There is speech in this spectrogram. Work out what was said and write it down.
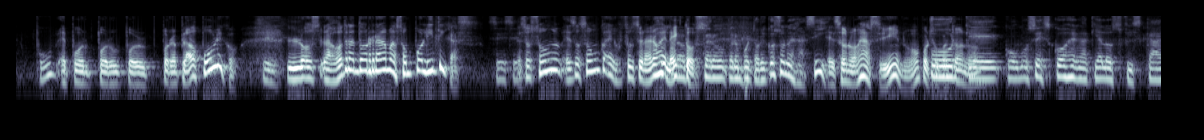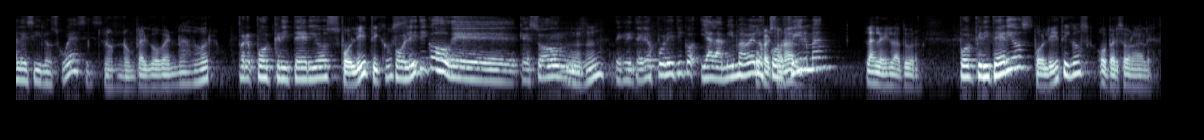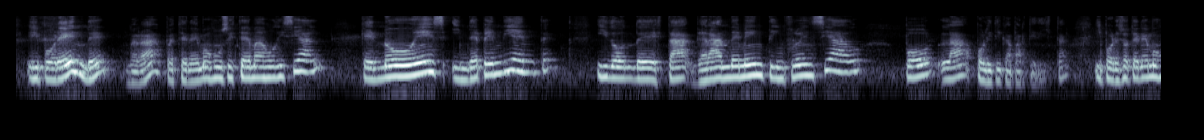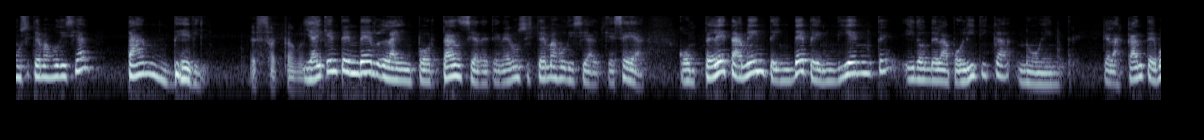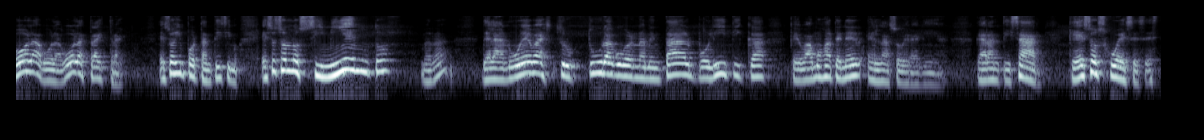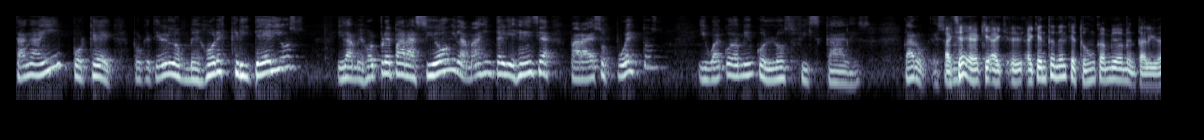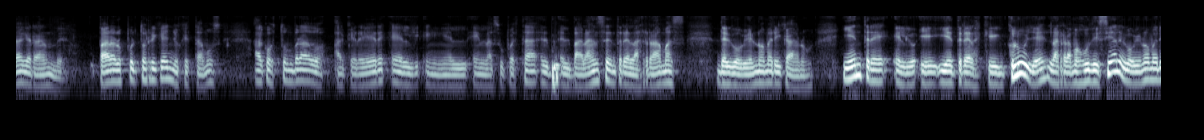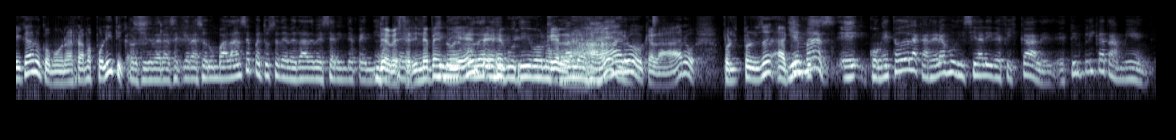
eh, por, por, por- por empleados públicos. Sí. Los, las otras dos ramas son políticas. Sí, sí. Esos son, esos son eh, funcionarios Sí, electos. Pero, pero, en Puerto Rico eso no es así. Eso no es así, ¿no? Por supuesto porque cómo se escogen aquí a los fiscales y los jueces. no. Los nombra el gobernador, Pero por criterios políticos. políticos o de que son de criterios políticos y a la misma vez O los personal. confirman la legislatura. por criterios Políticos o personales. y por ende, ¿verdad? Pues tenemos un sistema judicial que no es independiente y donde está grandemente influenciado por la política partidista. Y por eso tenemos un sistema judicial tan débil. Exactamente. Y hay que entender la importancia de tener un sistema judicial que sea completamente independiente y donde la política no entre. Que las cante bola, bola, bola, strike, strike. Eso es importantísimo. Esos son los cimientos, ¿verdad? De la nueva estructura gubernamental, política que vamos a tener en la soberanía. Garantizar que esos jueces están ahí, ¿por qué? Porque tienen los mejores criterios y la mejor preparación y la más inteligencia para esos puestos, igual también con los fiscales. Claro, eso Hay, no- que- hay que- hay que entender que esto es un cambio de mentalidad grande para los puertorriqueños que estamos acostumbrados a creer el- en, el, en la supuesta el, el balance entre las ramas del gobierno americano y entre el y, y entre las que incluye la rama judicial el gobierno americano como unas ramas políticas. Pero si de verdad se quiere hacer un balance, pues entonces de verdad debe ser independiente. debe ser Y independiente no el Poder Ejecutivo no claro claro. Por, por eso aquí Y es más, eh, con esto de la carrera judicial y de fiscales, esto implica también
